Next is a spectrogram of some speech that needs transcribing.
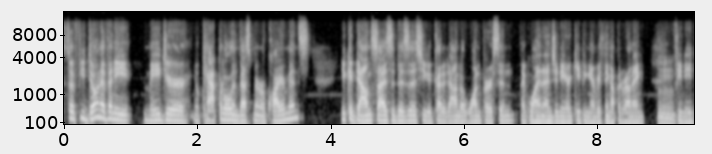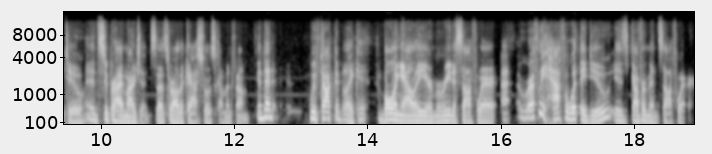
so if you don't have any major you know, capital investment requirements you could downsize the business. You could cut it down to one person like one engineer keeping everything up and running mm. if you need to. It's super high margin. So that's where all the cash flow is coming from. And then we've talked about like bowling alley or marina software. Uh, roughly half of what they do is government software.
